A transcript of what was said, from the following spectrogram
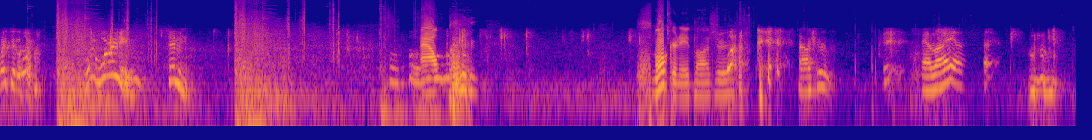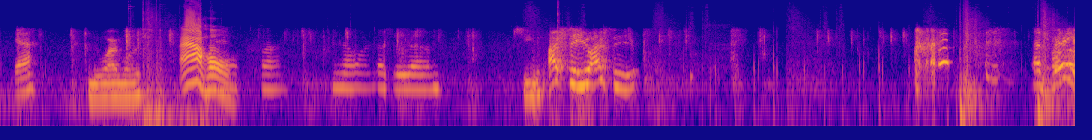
Right to the point. Wait, where are you? Timmy. Ow. Smoke grenade launcher. Hacker. Am I? Mhm. Yeah. Knew I was. Ow. Uh, no, let's around. See you. I see you. I see you. That's very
